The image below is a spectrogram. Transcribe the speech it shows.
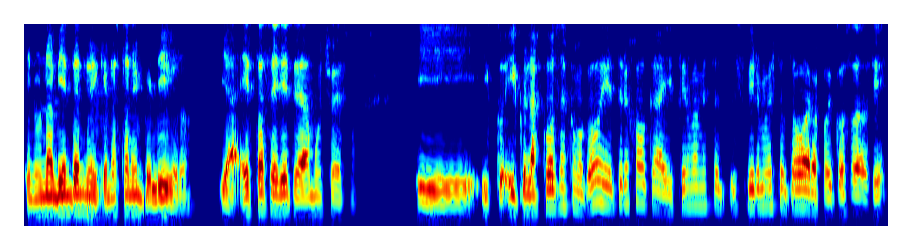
en un ambiente en el que no están en peligro. Ya, esta serie te da mucho eso. Y, y, con las cosas como que, oye, tú eres Hawkeye, fírmame este, fírmame este autógrafo y cosas así,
